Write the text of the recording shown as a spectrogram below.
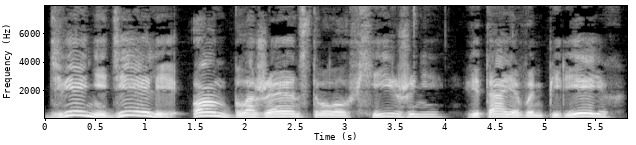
Две недели он блаженствовал в хижине, витая в империях,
